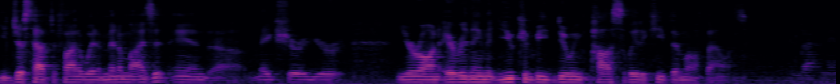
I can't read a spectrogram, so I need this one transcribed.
you just have to find a way to minimize it and uh, make sure you're you're on everything that you can be doing possibly to keep them off balance. Back to me.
